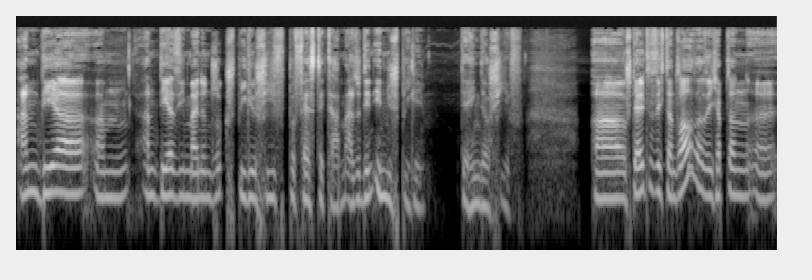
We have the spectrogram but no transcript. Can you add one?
an der, ähm, an der sie meinen Rückspiegel schief befestigt haben, also den Innenspiegel, der hing da schief. Äh, stellte sich dann raus, also ich habe dann, äh,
